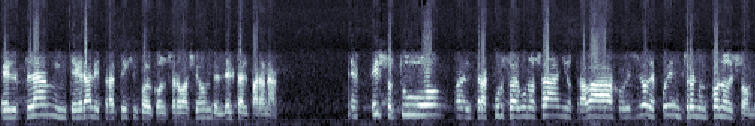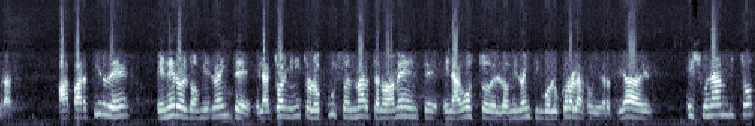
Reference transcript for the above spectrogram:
el Plan Integral Estratégico de Conservación del Delta del Paraná. Eso tuvo, el transcurso de algunos años, trabajo, yo, después entró en un cono de sombras. A partir de enero del 2020, el actual ministro lo puso en marcha nuevamente, en agosto del 2020 involucró a las universidades. Es un ámbito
